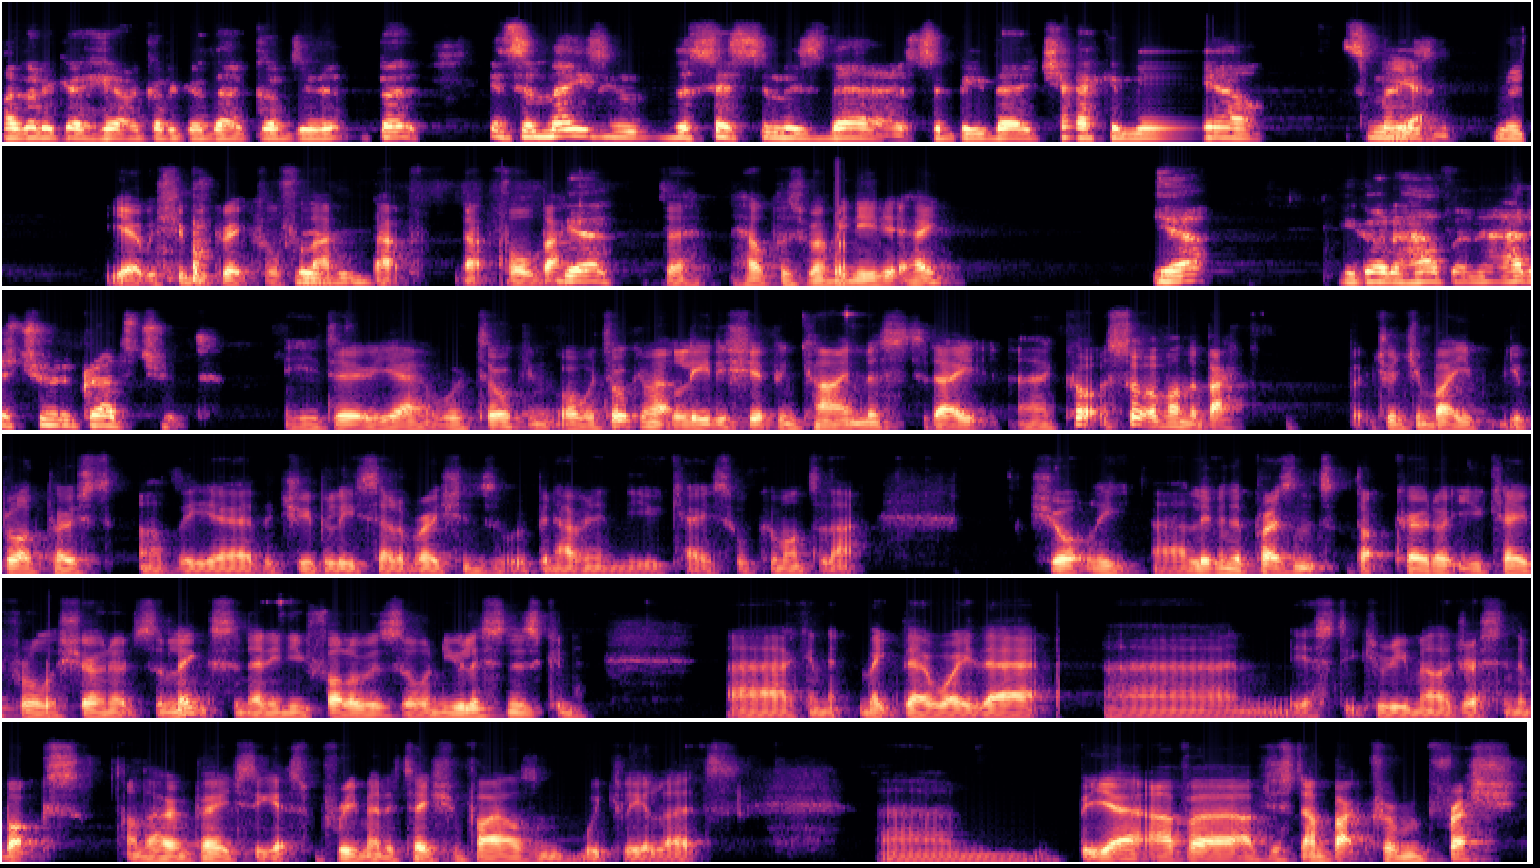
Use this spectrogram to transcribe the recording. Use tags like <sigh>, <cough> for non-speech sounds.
I've got to go here, I've got to go there, I've got to do it. But it's amazing the system is there to be there checking me out. It's amazing. Yeah, yeah we should be grateful for that, Mhm. that, that fallback Yeah. to help us when we need it, hey? Yeah. You got to have an attitude of gratitude. You do, yeah. We're talking. Well, we're talking about leadership and kindness today. Uh, sort of on the back, but judging by your, your blog post of the uh, the Jubilee celebrations that we've been having in the UK. So we'll come on to that shortly. Uh, liveinthepresent.co.uk for all the show notes and links, and any new followers or new listeners can uh, can make their way there. And yes, stick your email address in the box on the homepage to get some free meditation files and weekly alerts. Um, but yeah, I've uh, I've just I'm back from fresh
